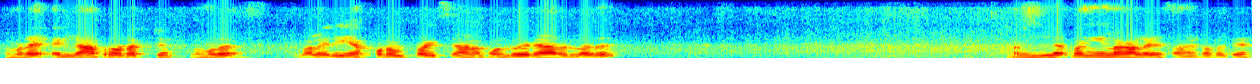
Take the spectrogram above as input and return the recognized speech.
നമ്മുടെ എല്ലാ പ്രോഡക്റ്റും നമ്മൾ വളരെ അഫോർഡബിൾ പ്രൈസിലാണ് കൊണ്ടുവരാറുള്ളത്. നല്ല ഭംഗിയുള്ള കളേഴ്സ് ആണ് കേട്ടോ അതൊക്കെ.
